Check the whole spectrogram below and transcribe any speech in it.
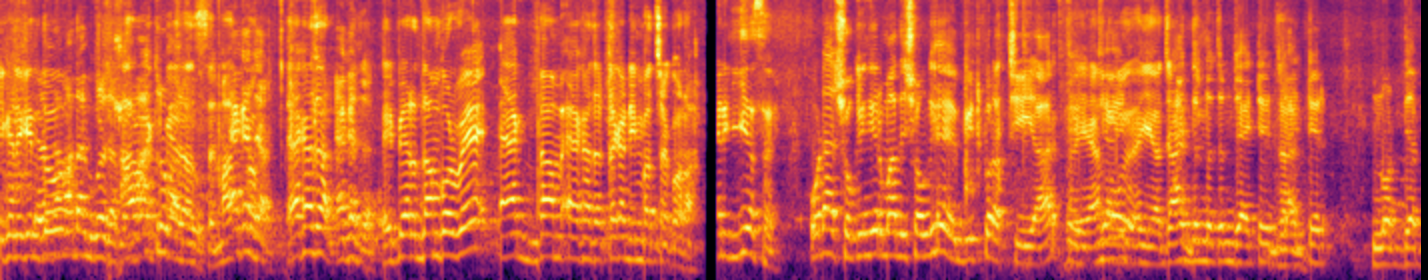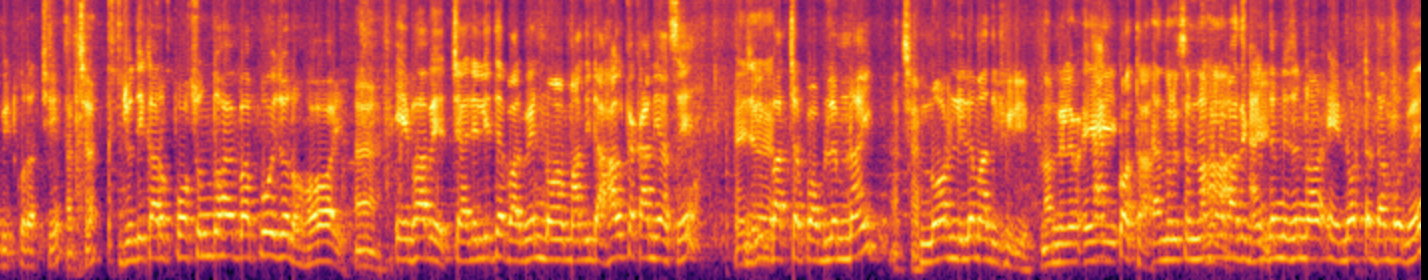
এখানে কিন্তু এটা দামাদামি করে যাচ্ছে। আরও এক মাত্র আছে মাত্র এক হাজার। এক হাজার। এই পেয়ারের দাম পড়বে একদম এক হাজার টাকা ডিম করা। এখানে কি আছে? ওটা শোকিং এর মাঝে সঙ্গে বিট করাচ্ছি আর জায়েন্টের নতুন জায়েন্টের Giant। জায়েন্টের নট দেয়া বিট করাচ্ছি। আচ্ছা। যদি কারও পছন্দ হয় বা প্রয়োজন হয় হ্যাঁ। এভাবে চাইলে নিতে পারবেন। ন- মাদিটা হালকা কানে আছে। এই যে- ডিম বাচ্চার প্রবলেম নাই। আচ্ছা। নর নিলে মাদি ফ্রি। নন নিলে এই এক কথা। অ্যান্ডুলেশন নিলে হ্যাঁ, অ্যান্ডুলেশন নর- এই নটটার দাম পড়বে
